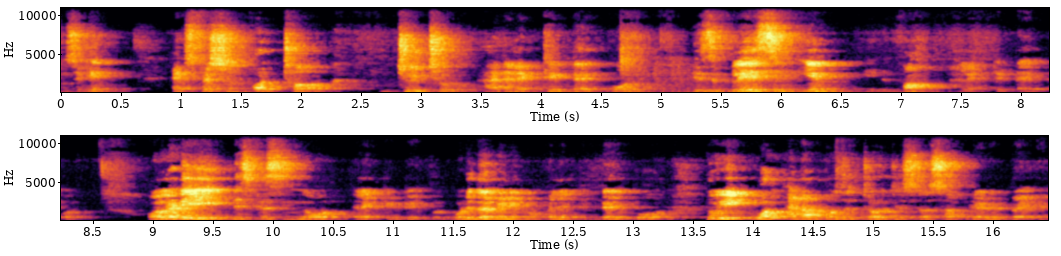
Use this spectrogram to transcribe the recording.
Once again, expression for torque due to an electric dipole is placed in uniform electric dipole. Already discussing about electric dipole. What is the meaning of electric dipole? Two equal and opposite charges are separated by a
